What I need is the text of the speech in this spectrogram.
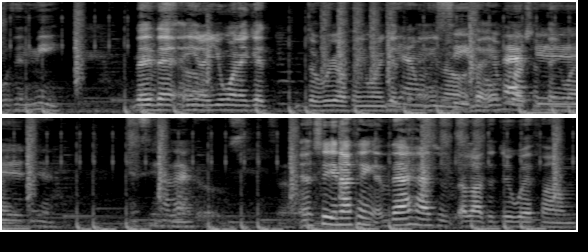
within me. They then so, you know you want to get the real thing. You want to get yeah, the, you know the, in person thing right. And, and see how mm-hmm. that goes. So. And see, and I think that has a lot to do with um,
